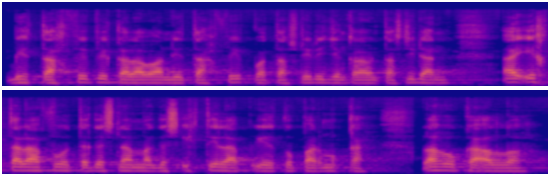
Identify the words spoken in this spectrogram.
Bitahfifi kalawan ditahfif wa tasdidi jeung kalawan tasdidan. Ai ikhtalafu tegasna geus ikhtilaf ieu kufar Mekkah. Lahu ka Allah.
